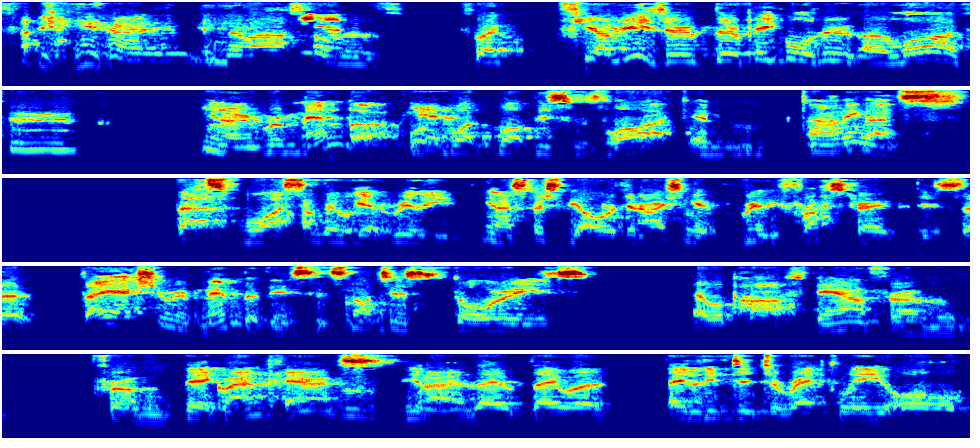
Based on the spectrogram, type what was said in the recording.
you know, in, in the last Yeah. sort of, like, few hundred years. There, there are people who are alive who, you know, remember what, Yeah. what, what this was like. And I think that's, that's why some people get really, you know, especially the older generation get really frustrated is that they actually remember this. It's not just stories that were passed down from, from their grandparents. Mm. You know, they, they were, they lived it directly or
